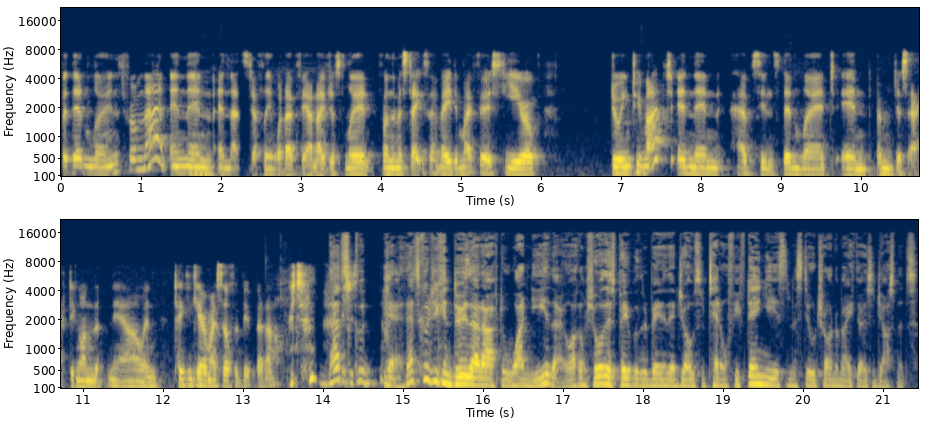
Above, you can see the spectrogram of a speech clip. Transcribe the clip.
but then learns from that. And then, mm. and that's definitely what I've found. I've just learned from the mistakes I made in my first year of doing too much and then have since then learnt and I'm just acting on it now and taking care of myself a bit better. that's which good. Yeah, that's good you can do that after one year though. Like I'm sure there's people that have been in their jobs for 10 or 15 years and are still trying to make those adjustments.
